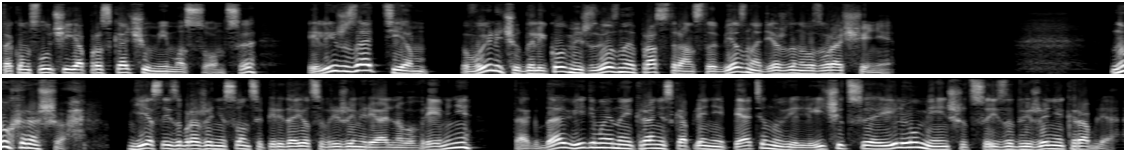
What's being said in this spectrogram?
в таком случае я проскочу мимо Солнца, и лишь затем вылечу далеко в межзвездное пространство без надежды на возвращение. Ну хорошо. Если изображение Солнца передается в режиме реального времени, тогда видимое на экране скопление пятен увеличится или уменьшится из-за движения корабля.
